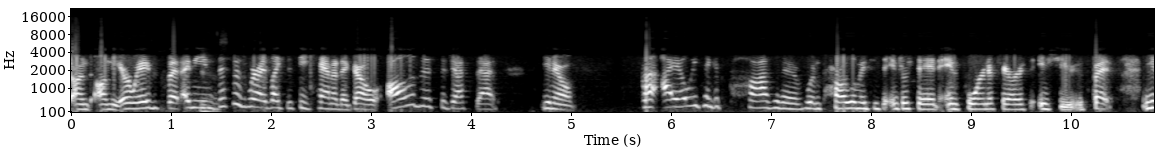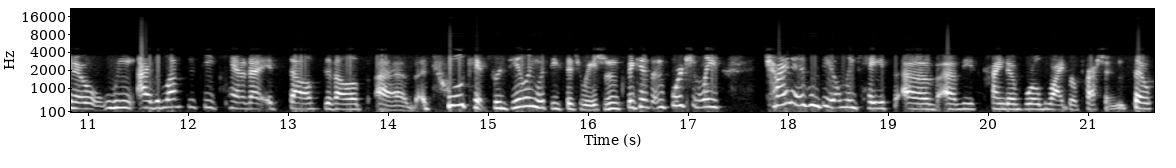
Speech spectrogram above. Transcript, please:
on, on the airwaves. But I mean, yes. this is where I'd like to see Canada go. All of this suggests that, you know, I always think it's positive when Parliament is interested in foreign affairs issues. But, you know, we, I would love to see Canada itself develop uh, a toolkit for dealing with these situations because unfortunately, China isn't the only case of, of these kind of worldwide repressions. So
